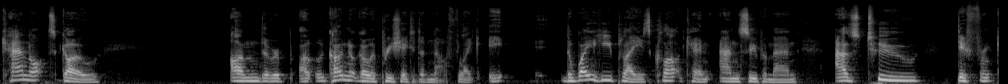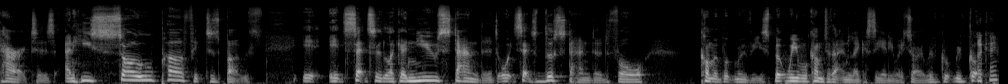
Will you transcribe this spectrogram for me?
cannot go under uh, cannot go appreciated enough. Like it, the way he plays Clark Kent and Superman as two different characters, and he's so perfect as both. It it sets a, like a new standard, or it sets the standard for comic book movies. But we will come to that in Legacy anyway. Sorry, we've got we've got Okay.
